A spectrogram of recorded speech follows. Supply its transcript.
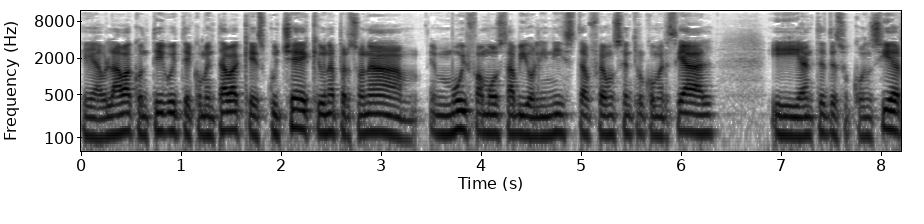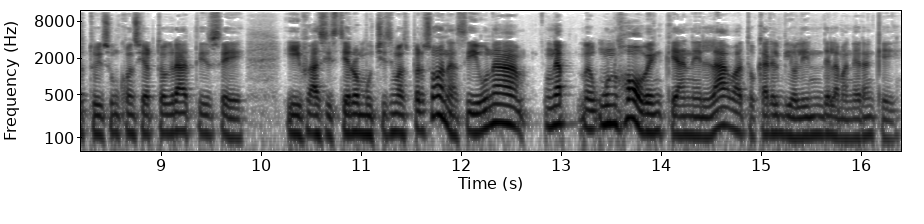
eh, hablaba contigo y te comentaba que escuché que una persona muy famosa, violinista, fue a un centro comercial y antes de su concierto hizo un concierto gratis y asistieron muchísimas personas. Y una, un joven que anhelaba tocar el violín de la manera en que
